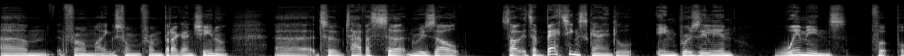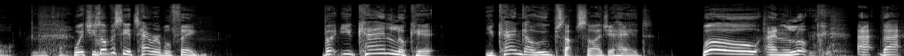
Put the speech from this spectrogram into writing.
um, from I think it was from from Bragantino uh, to to have a certain result. So it's a betting scandal in Brazilian women's football, which is obviously a terrible thing. But you can look at, you can go oops upside your head, whoa, and look at that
